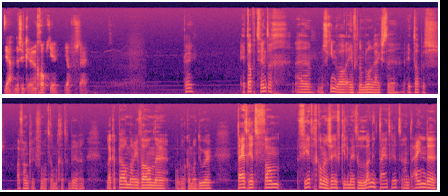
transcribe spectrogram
ja, dus ik, een gokje, Jasper Oké. Etappe 20, misschien wel een van de belangrijkste etappes, afhankelijk van wat er allemaal gaat gebeuren. La Capelle, Marival naar Rocamadour tijdrit van 40,7 kilometer lange tijdrit. Aan het einde,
